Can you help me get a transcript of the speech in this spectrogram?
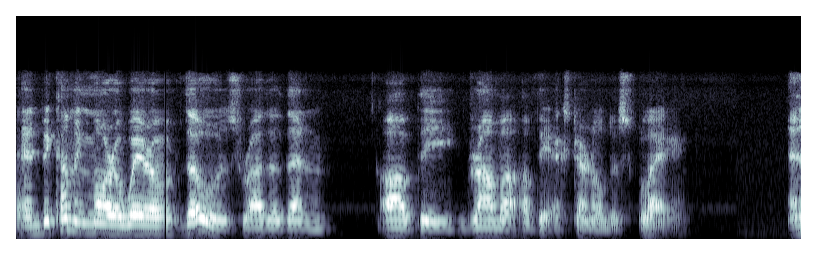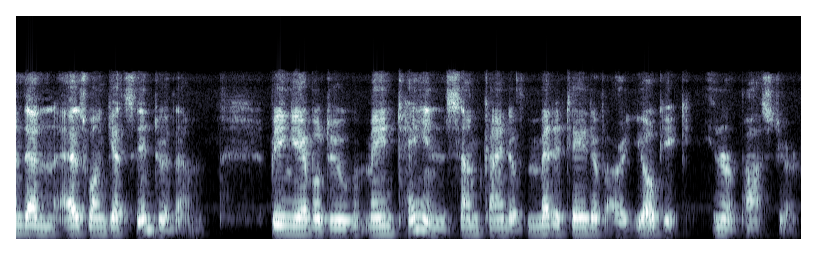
And becoming more aware of those rather than of the drama of the external display. And then as one gets into them, being able to maintain some kind of meditative or yogic inner posture.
